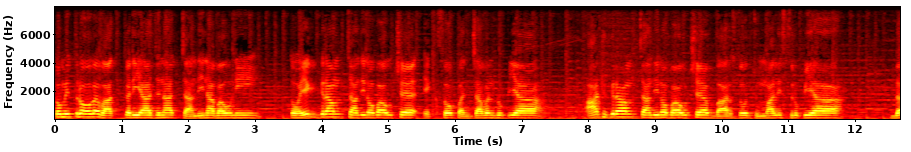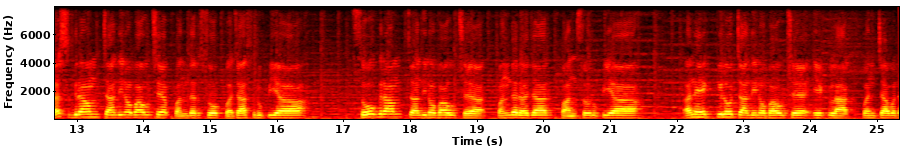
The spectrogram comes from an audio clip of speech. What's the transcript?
તો મિત્રો, હવે વાત કરીએ આજના ચાંદીના ભાવની. તો એક ગ્રામ ચાંદીનો ભાવ છે એકસો પંચાવન રૂપિયા. આઠ ગ્રામ ચાંદીનો ભાવ છે બારસો ચુમ્માલીસ રૂપિયા. દસ ગ્રામ ચાંદીનો ભાવ છે પંદરસો પચાસ રૂપિયા. સો ગ્રામ ચાંદીનો ભાવ છે પંદર હજાર પાંચસો રૂપિયા. અને એક કિલો ચાંદીનો ભાવ છે એક લાખ પંચાવન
